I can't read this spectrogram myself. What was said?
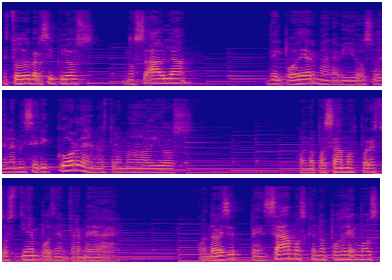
estos dos versículos nos hablan del poder maravilloso, de la misericordia de nuestro amado Dios, cuando pasamos por estos tiempos de enfermedad. Cuando a veces pensamos que no podemos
